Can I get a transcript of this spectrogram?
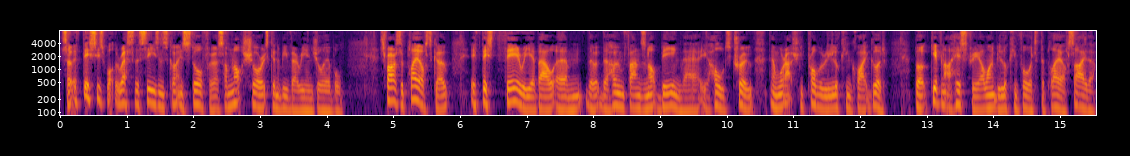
So if this is what the rest of the season's got in store for us, I'm not sure it's going to be very enjoyable. As far as the playoffs go, if this theory about um, the, the home fans not being there it holds true, then we're actually probably looking quite good. But given our history, I won't be looking forward to the playoffs either.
